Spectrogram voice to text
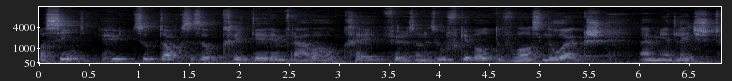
Was sind heutzutage so Kriterien im Frauenhockey für so ein Aufgebot? Auf was schaust? Ähm, wir haben letzte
